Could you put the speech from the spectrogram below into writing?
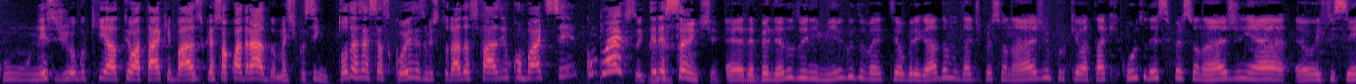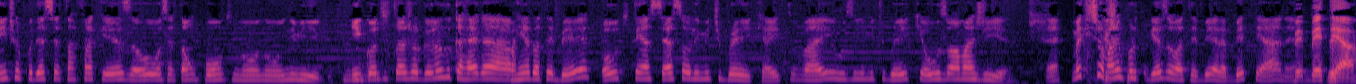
com nesse jogo que o teu ataque básico é só quadrado. Mas, tipo assim, todas essas coisas misturadas fazem o combate ser complexo, interessante. É, dependendo do inimigo, tu vai ter obrigado a mudar de personagem, porque o ataque curto desse personagem é, é o eficiente pra poder acertar fraqueza ou acertar um ponto no, no inimigo. Enquanto tu tá jogando, carrega a barrinha do ATB, ou tu tem acesso ao Limit Break. Aí tu vai, usa o Limit Break ou usa uma magia. É. Como é que se chamaram em português o ATB? Era BTA, né? B- BTA.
